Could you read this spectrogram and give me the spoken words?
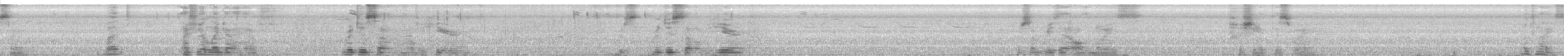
Same. But I feel like I have reduced some over here. Reduced some over here. For some reason, all the noise pushing it this way. Looks nice.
